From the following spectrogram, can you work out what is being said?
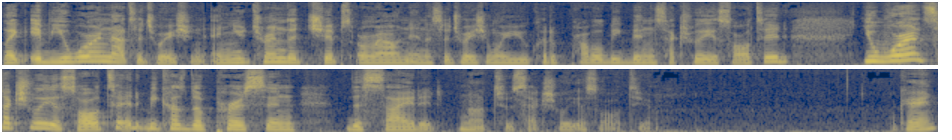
like, if you were in that situation and you turned the chips around in a situation where you could have probably been sexually assaulted, you weren't sexually assaulted because the person decided not to sexually assault you. Okay?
